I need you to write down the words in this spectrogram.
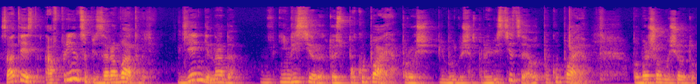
Соответственно, а в принципе зарабатывать деньги надо инвестируя, то есть покупая, проще, не буду сейчас про инвестиции, а вот покупая, по большому счету,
